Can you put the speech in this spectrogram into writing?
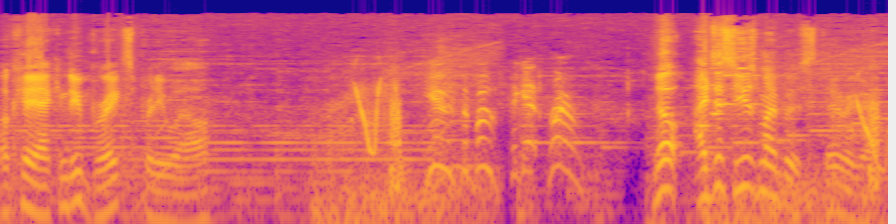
Okay, I can do brakes pretty well. Use the boost to get through. No, I just used my boost. There we go.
